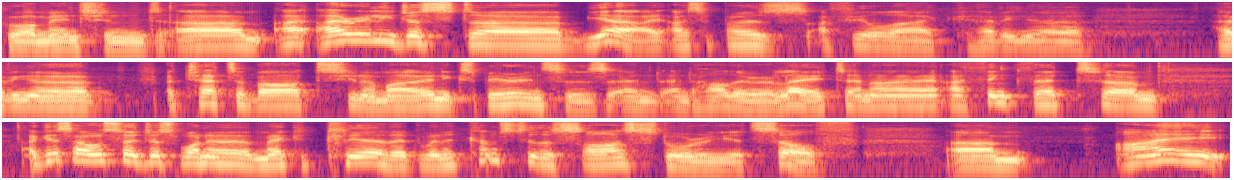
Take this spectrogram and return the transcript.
who are mentioned. Um, I, I really just, uh, yeah, I, I suppose I feel like having a having a, a chat about you know my own experiences and, and how they relate. And I, I think that um, I guess I also just want to make it clear that when it comes to the SARS story itself, um, I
